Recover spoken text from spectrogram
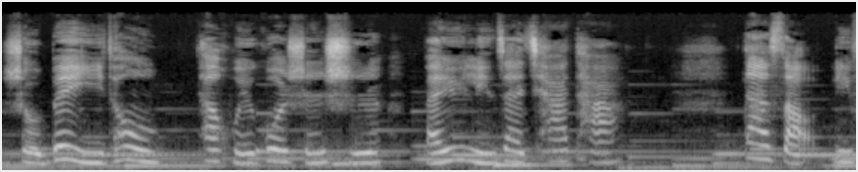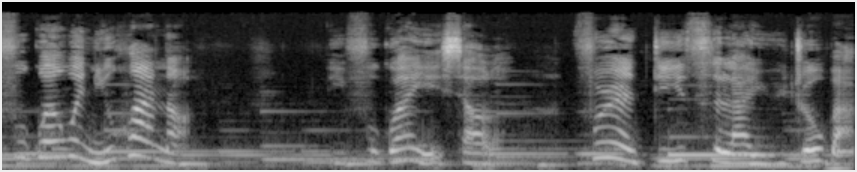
手背一痛，他回过神时，白玉林在掐他。大嫂，李副官为您画呢。李副官也笑了。夫人第一次来渝州吧？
